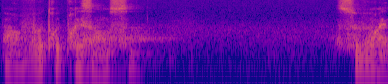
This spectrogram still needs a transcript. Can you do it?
par votre souveraine.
